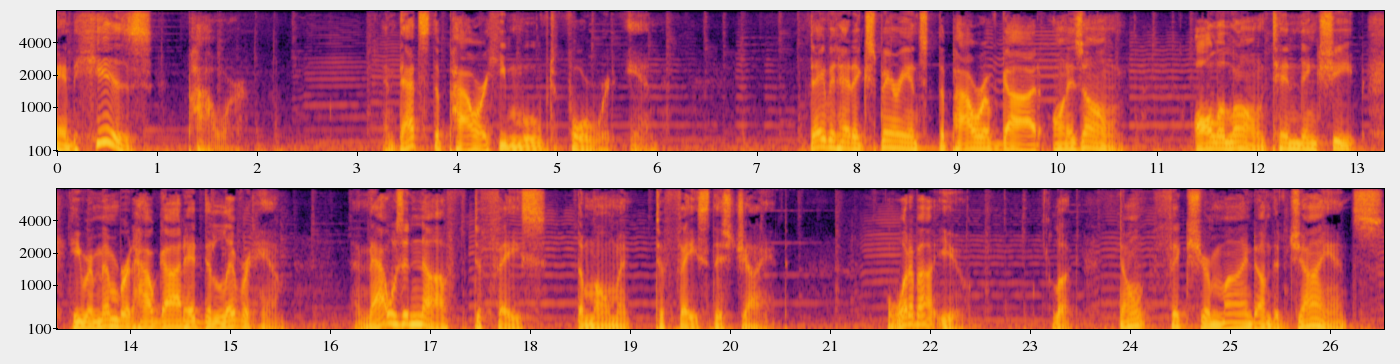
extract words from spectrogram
and his power. And that's the power he moved forward in. David had experienced the power of God on his own, all alone, tending sheep. He remembered how God had delivered him, and that was enough to face the moment, to face this giant. What about you? Look, don't fix your mind on the giants,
